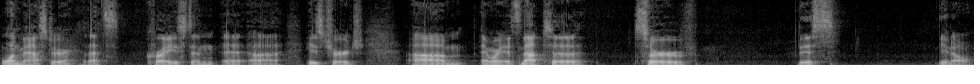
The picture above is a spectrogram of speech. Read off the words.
one master. That's christ and uh, his church. Um, and it's not to serve this you know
